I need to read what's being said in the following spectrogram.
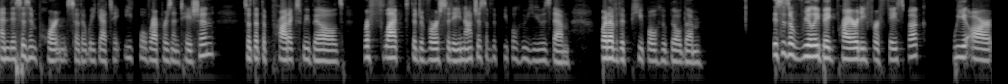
And this is important so that we get to equal representation so that the products we build reflect the diversity, not just of the people who use them, but of the people who build them. This is a really big priority for Facebook. We are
